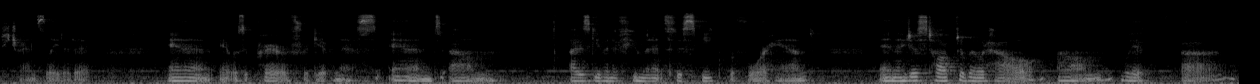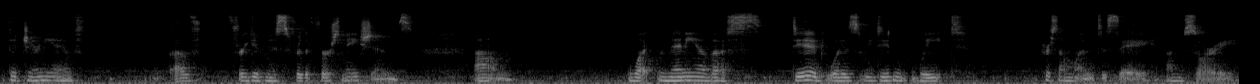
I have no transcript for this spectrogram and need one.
She translated it, and it was a prayer of forgiveness. And um, I was given a few minutes to speak beforehand, and I just talked about how um, with uh, the journey of of forgiveness for the First Nations, um, what many of us did was we didn't wait for someone to say, I'm sorry.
